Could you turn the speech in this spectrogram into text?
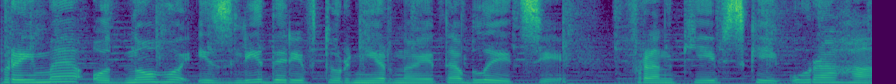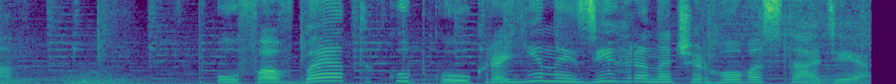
прийме одного із лідерів турнірної таблиці Франківський ураган. У Фавбет Кубку України зіграна чергова стадія.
